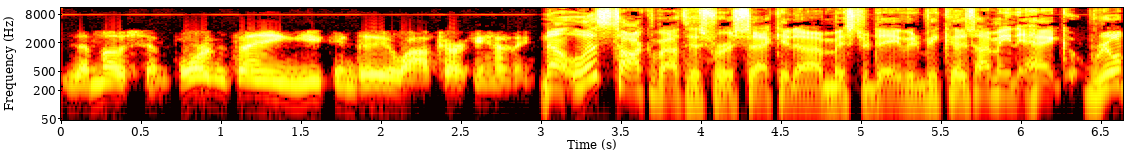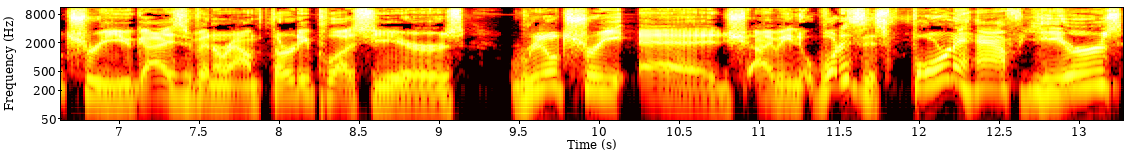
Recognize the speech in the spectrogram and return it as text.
the most important thing you can do while turkey hunting. Now, let's talk about this for a second, uh, Mr. David, because, I mean, heck, Realtree, you guys have been around 30 plus years. Realtree Edge, I mean, what is this? Four and a half years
